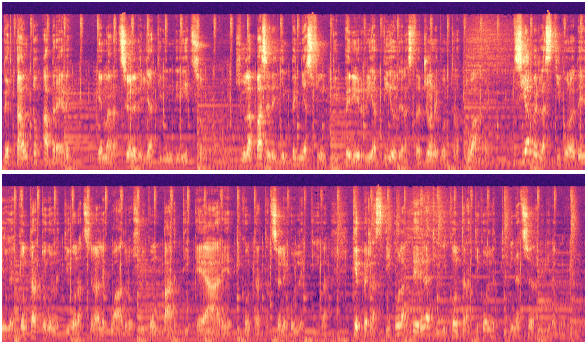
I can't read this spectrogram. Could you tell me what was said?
Pertanto, a breve, emanazione degli atti di indirizzo, sulla base degli impegni assunti per il riavvio della stagione contrattuale, sia per la stipula del contratto collettivo nazionale quadro sui comparti e aree di contrattazione collettiva, che per la stipula dei relativi contratti collettivi nazionali di lavoro.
